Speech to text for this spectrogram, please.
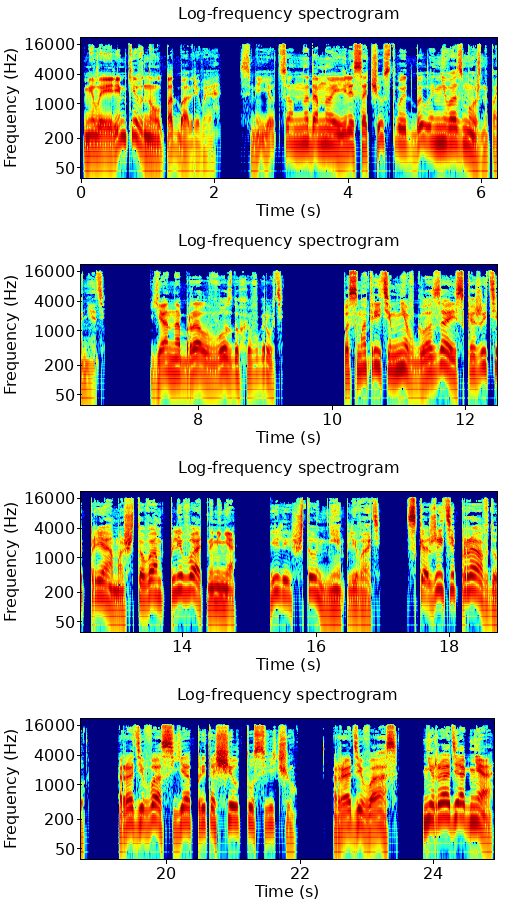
Милый Рим кивнул, подбадривая. Смеется он надо мной или сочувствует, было невозможно понять. Я набрал воздуха в грудь. Посмотрите мне в глаза и скажите прямо, что вам плевать на меня, или что не плевать. Скажите правду. Ради вас я притащил ту свечу. Ради вас. Не ради огня.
